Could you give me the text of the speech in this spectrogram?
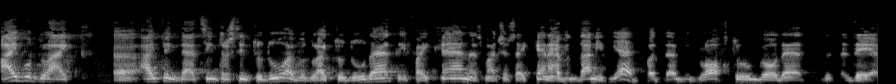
I would like uh, I think that's interesting to do. I would like to do that if I can, as much as I can. I haven't done it yet, but I would love to go that there,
